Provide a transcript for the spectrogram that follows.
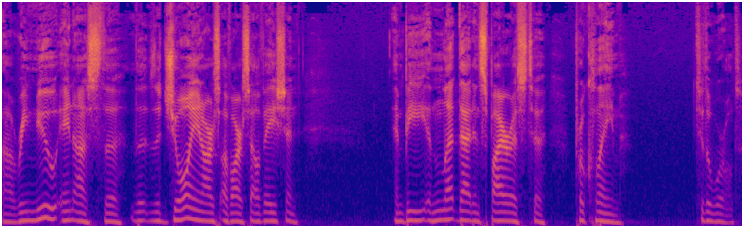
uh, renew in us the, the, the joy in our, of our salvation and be and let that inspire us to proclaim to the world.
